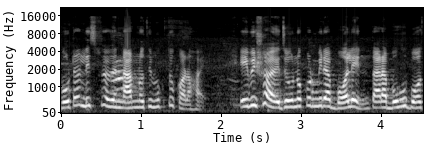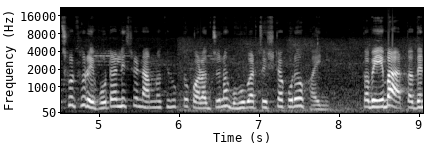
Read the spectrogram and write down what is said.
ভোটার লিস্টে তাদের নাম নথিভুক্ত করা হয়। এ বিষয়ে যৌনকর্মীরা বলেন, তারা বহু বছর ধরে ভোটার লিস্টে নাম নথিভুক্ত করার জন্য বহুবার চেষ্টা করেও হয়নি। তবে এবার তাদের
